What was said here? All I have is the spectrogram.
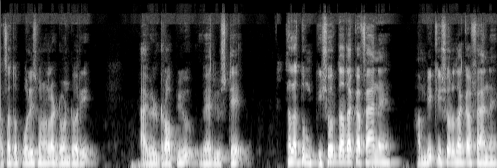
तसा तो पोलीस म्हणाला don't worry I will drop you where you stay चला तुम किशोर दादा का फॅन आहे? हम भी किशोरदा का फॅन आहे.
